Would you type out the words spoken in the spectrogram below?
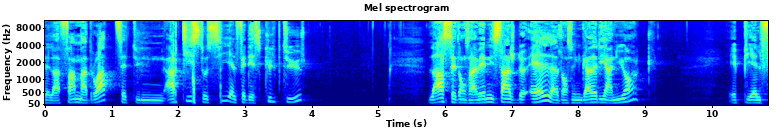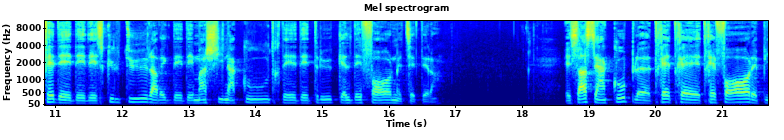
C'est la femme à droite, c'est une artiste aussi, elle fait des sculptures. Là, c'est dans un vernissage de elle, dans une galerie à New York. Et puis elle fait des, des- des sculptures avec des, des machines à coudre, des, trucs qu'elle déforme, etc. Et ça, c'est un couple très, très, très fort, et puis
